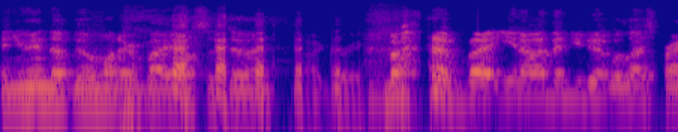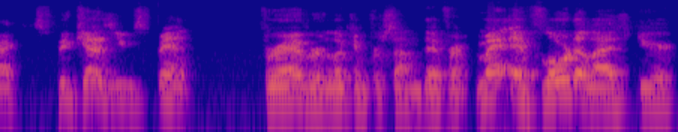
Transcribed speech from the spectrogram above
and you end up doing what everybody else is doing. I agree. But but you know, and then you do it with less practice because you've spent forever looking for something different. Man, in Florida last year,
